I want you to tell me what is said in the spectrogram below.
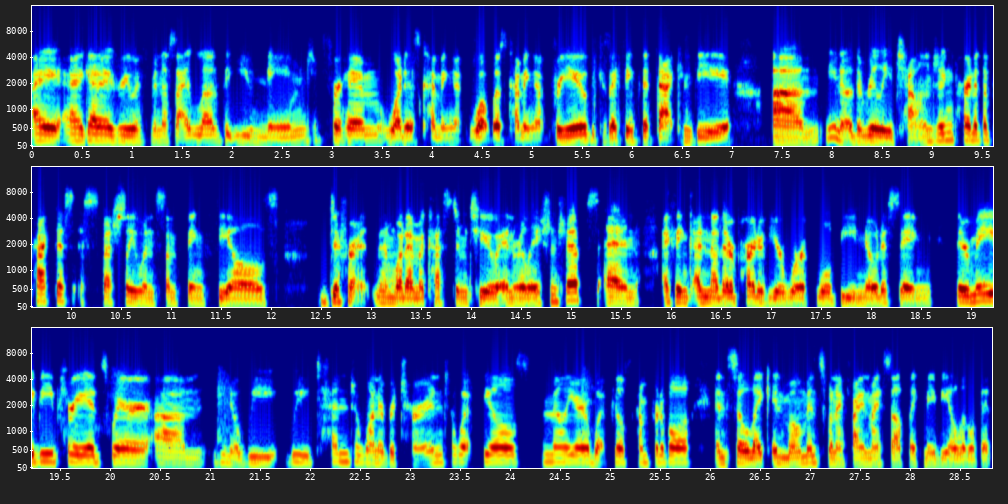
I, I gotta agree with Vanessa. I love that you named for him what is coming, up, what was coming up for you, because I think that that can be, um, you know, the really challenging part of the practice, especially when something feels different than what I'm accustomed to in relationships. And I think another part of your work will be noticing there may be periods where um, you know we we tend to want to return to what feels familiar, what feels comfortable. And so like in moments when I find myself like maybe a little bit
